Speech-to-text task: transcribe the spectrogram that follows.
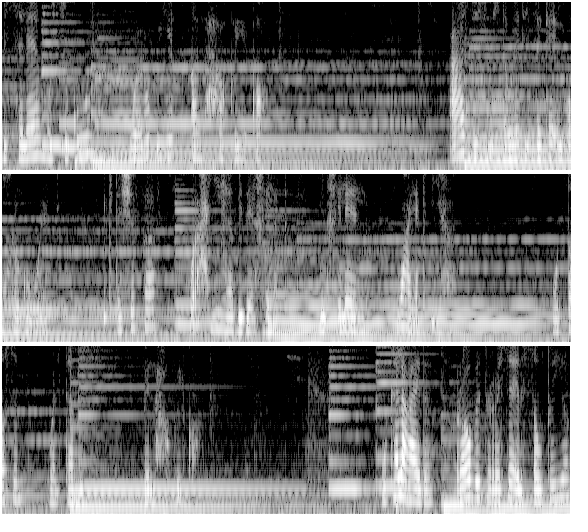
بالسلام والسكون ورؤية الحقيقة. عزز مستويات الذكاء الأخرى جواك. اكتشفها وأحييها بداخلك من خلال وعيك بيها. واتصل والتمس بالحقيقة. وكالعادة رابط الرسائل الصوتية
